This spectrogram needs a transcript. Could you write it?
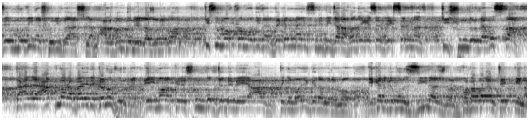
যে মদিনা শরীফে আসলাম। আলহামদুলিল্লাহ জোরেগণ কিছু মক্কা মদিনা দেখেন না স্মৃতি, যারা হজে গেছেন দেখছেন না কি সুন্দর ব্যবস্থা। তাহলে আপনারা বাইরে কেন ঘুরবেন? এই মাহফিলে সৌন্দর্য দেবে আট থেকে নয় গ্রামের লোক। এখানে তো কোনো জিন আসবে না। কথা বলেন ঠিক কিনা?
